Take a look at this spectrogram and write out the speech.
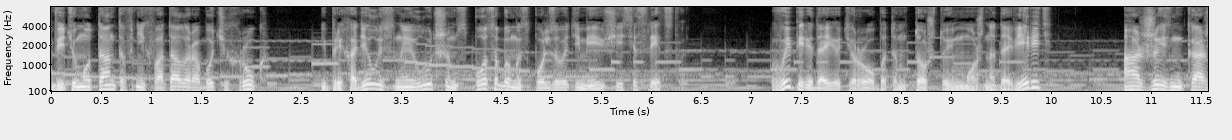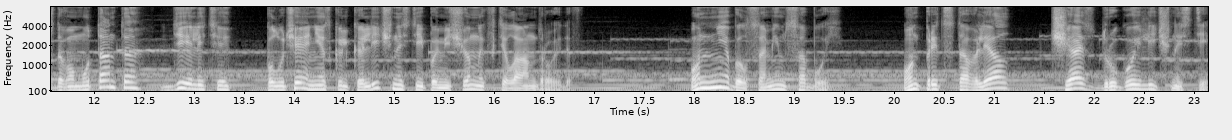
ведь у мутантов не хватало рабочих рук — и приходилось наилучшим способом использовать имеющиеся средства. Вы передаете роботам то, что им можно доверить, а жизнь каждого мутанта делите, получая несколько личностей, помещенных в тела андроидов. Он не был самим собой. Он представлял часть другой личности,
